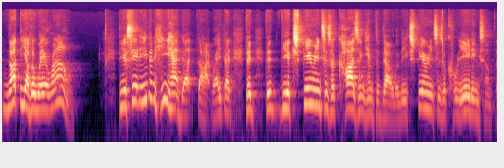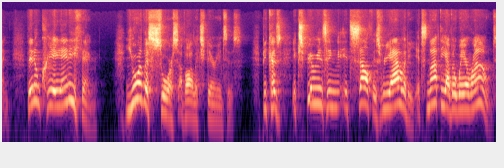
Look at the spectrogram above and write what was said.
not the other way around. Do you see it? Even he had that thought, right? That, that, that the experiences are causing him to doubt, or the experiences are creating something. They don't create anything. You're the source of all experiences because experiencing itself is reality. It's not the other way around.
